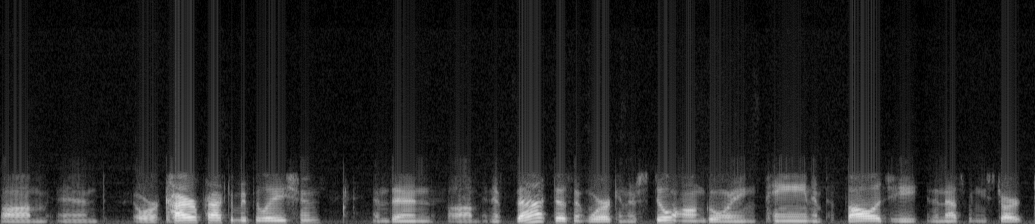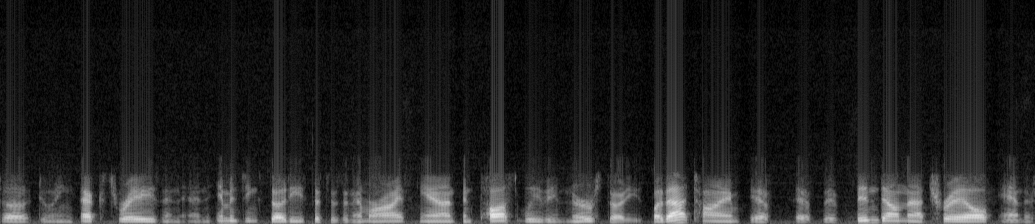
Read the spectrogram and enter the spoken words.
um, and or chiropractic manipulation. And then, um, and if that doesn't work and there's still ongoing pain and pathology, then that's when you start uh, doing x rays and, and imaging studies such as an MRI scan and possibly even nerve studies. By that time, if if they've been down that trail and they're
